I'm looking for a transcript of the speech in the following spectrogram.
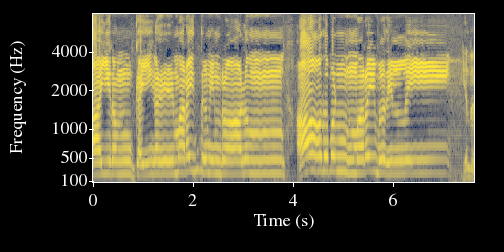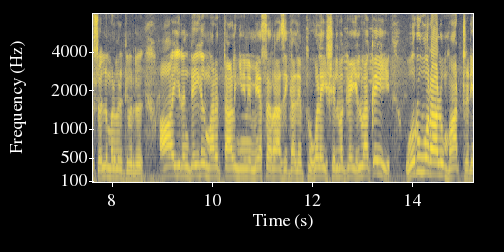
ஆயிரம் கைகள் மறைத்து நின்றாலும் ஆதவன் மறைவதில்லை என்று சொல்லும் அளவிற்கு இவர்கள் ஆயிரம் கைகள் மறைத்தாலும் இனிமேல் மேச ராசிக்கால புகழை செல்வக்கை எல்வாக்கை ஒருவராலும் மாற்றடி.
